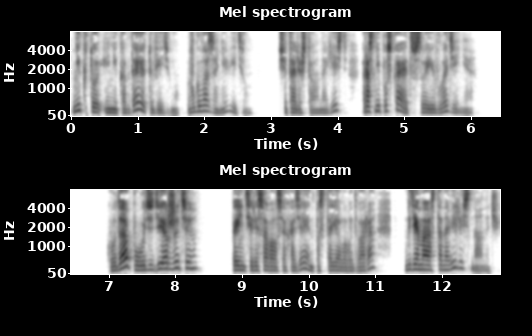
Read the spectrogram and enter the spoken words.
никто и никогда эту ведьму в глаза не видел. Считали, что она есть, раз не пускает в свои владения. «Куда путь держите?» — поинтересовался хозяин постоялого двора, где мы остановились на ночь.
